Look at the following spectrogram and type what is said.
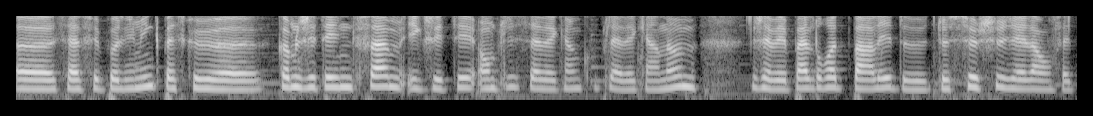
Euh, ça a fait polémique parce que euh, comme j'étais une femme et que j'étais en plus avec un couple avec un homme, j'avais pas le droit de parler de, de ce sujet-là en fait.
